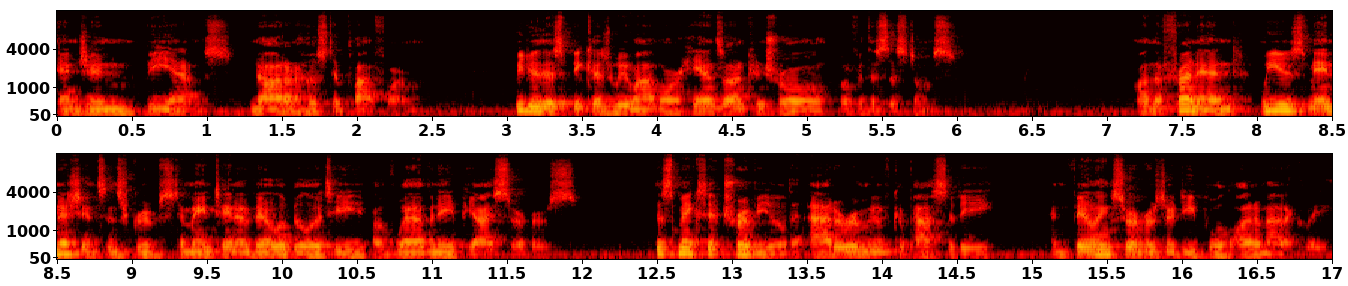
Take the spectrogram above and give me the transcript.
Engine VMs, not on a hosted platform. We do this because we want more hands on control over the systems. On the front end, we use managed instance groups to maintain availability of web and API servers. This makes it trivial to add or remove capacity, and failing servers are depooled automatically.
